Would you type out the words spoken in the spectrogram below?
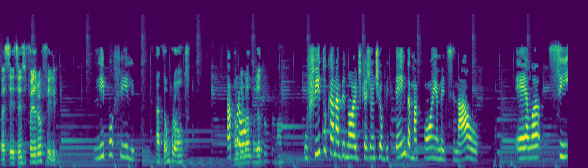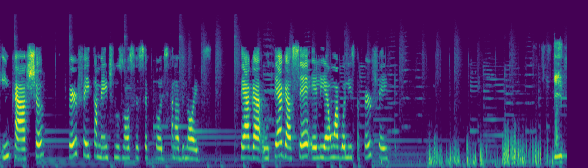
Vai ser estranho se for hidrofílico. Lipofílico. Ah, então pronto. Tá É pronto. pronto. O fitocannabinoide que a gente obtém da maconha medicinal, ela se encaixa perfeitamente nos nossos receptores canabinoides. TH o THC, ele é um agonista perfeito. E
